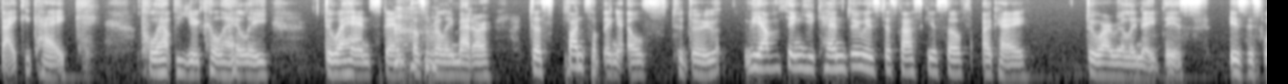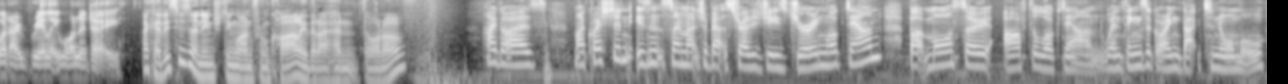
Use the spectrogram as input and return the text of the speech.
bake a cake, pull out the ukulele, do a handstand, doesn't really matter. Just find something else to do. The other thing you can do is just ask yourself, okay, do I really need this? Is this what I really want to do? Okay, this is an interesting one from Kylie that I hadn't thought of. Hi guys, my question isn't so much about strategies during lockdown, but more so after lockdown when things are going back to normal.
